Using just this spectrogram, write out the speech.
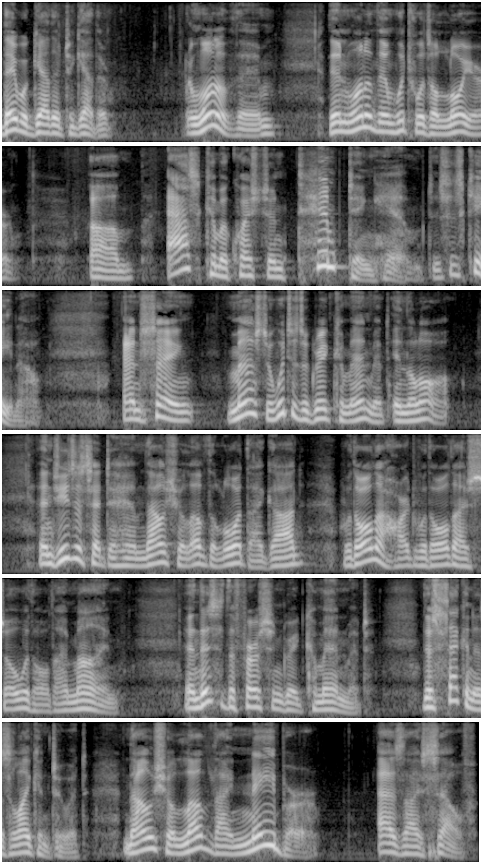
they were gathered together. And one of them, then one of them, which was a lawyer, um, asked him a question, tempting him. This is key now. And saying, Master, which is a great commandment in the law? And Jesus said to him, Thou shalt love the Lord thy God with all thy heart, with all thy soul, with all thy mind. And this is the first and great commandment. The second is likened to it Thou shalt love thy neighbor as thyself.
